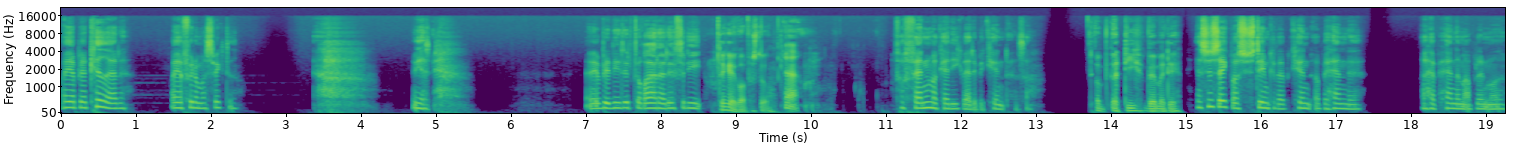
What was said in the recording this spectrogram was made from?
Og jeg bliver ked af det. Og jeg føler mig svigtet. Jeg, jeg bliver lige lidt berørt af det, fordi... Det kan jeg godt forstå. Ja. For fanden, hvor kan de ikke være det bekendt, altså. Og, og de, hvem er det? Jeg synes ikke, vores system kan være bekendt at behandle og have behandlet mig på den måde.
